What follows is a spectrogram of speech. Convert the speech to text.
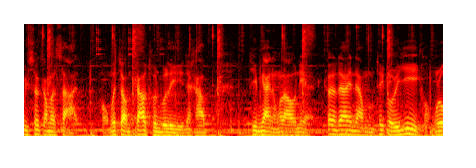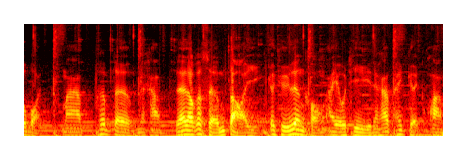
วิศวกรรมศาสตร์ ของพระจอมเกล้าธนบุรีนะครับทีมงานของเราเนี่ยก็ได้นำเทคโนโลยีของโรบอทมาเพิ่มเติมนะครับแล้วเราก็เสริมต่ออีกก็คือเรื่องของ IoT นะครับให้เกิดความ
